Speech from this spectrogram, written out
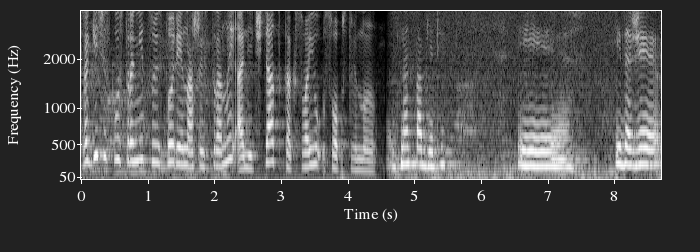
Трагическую страницу истории нашей страны они чтят как свою собственную. Знак Победы. И, и даже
